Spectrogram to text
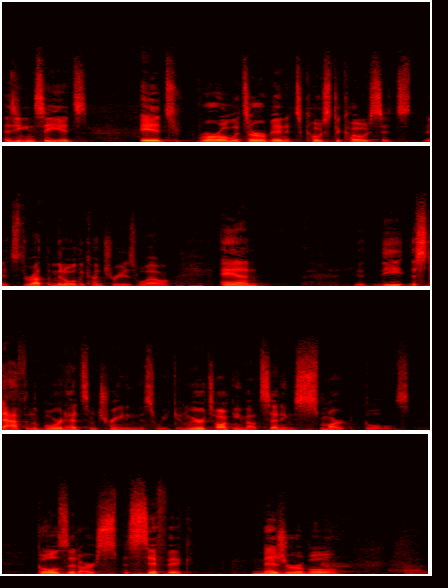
as you can see, it's it's rural, it's urban, it's coast to coast, it's it's throughout the middle of the country as well. And the the staff and the board had some training this week, and we were talking about setting smart goals, goals that are specific, measurable, um,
